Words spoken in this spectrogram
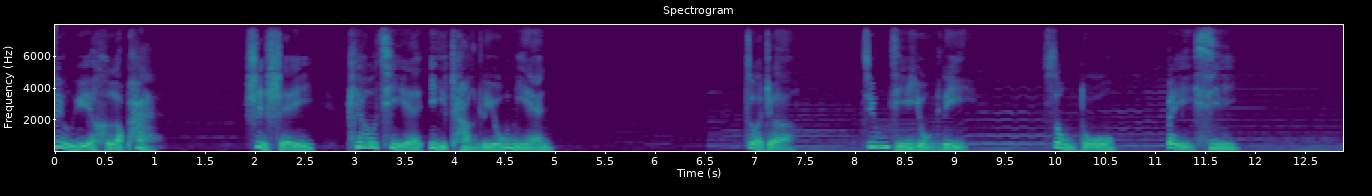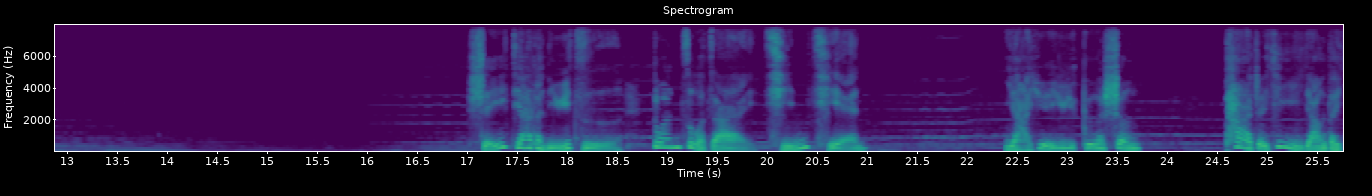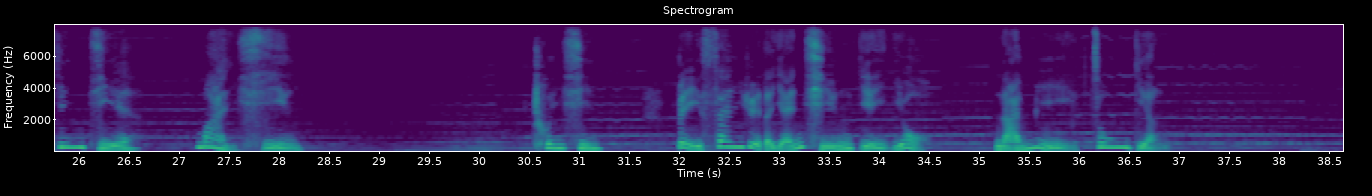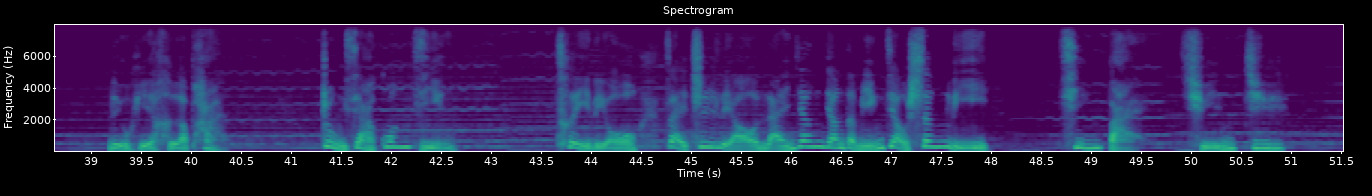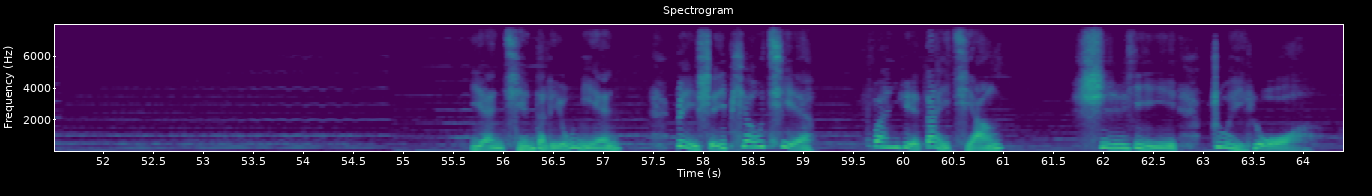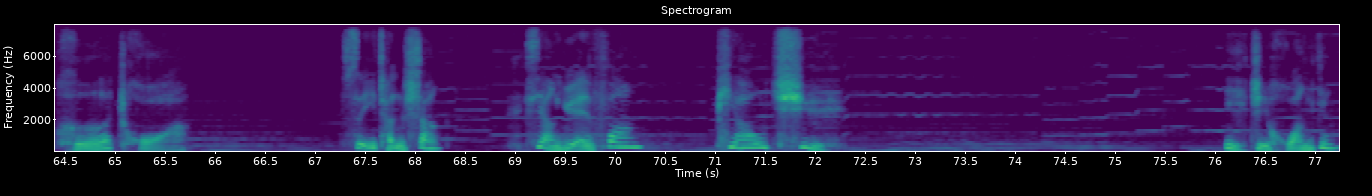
六月河畔，是谁剽窃一场流年？作者：军籍永立，诵读：贝西。谁家的女子端坐在琴前？雅乐与歌声，踏着抑扬的音阶，慢行。春心被三月的言情引诱，难觅踪影。六月河畔，仲夏光景。翠柳在知了懒洋洋的鸣叫声里，轻摆群居。眼前的流年，被谁剽窃？翻越黛墙，诗意坠落河床，遂成伤，向远方飘去。一只黄莺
